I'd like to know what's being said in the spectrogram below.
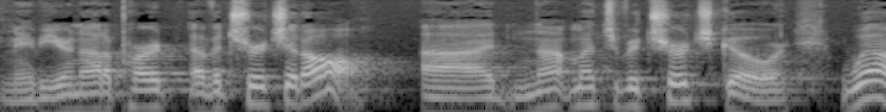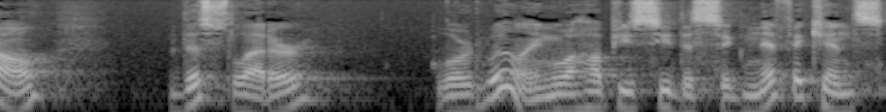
Maybe you're not a part of a church at all, uh, not much of a churchgoer. Well, this letter, Lord willing, will help you see the significance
